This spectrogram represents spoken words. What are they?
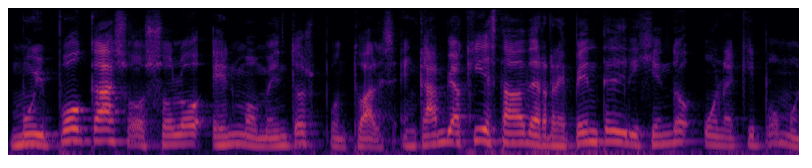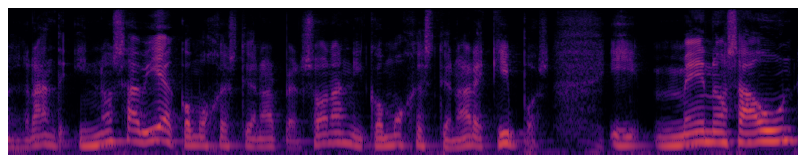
muy pocas o solo en momentos puntuales. En cambio aquí estaba de repente dirigiendo un equipo muy grande y no sabía cómo gestionar personas ni cómo gestionar equipos. Y menos aún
